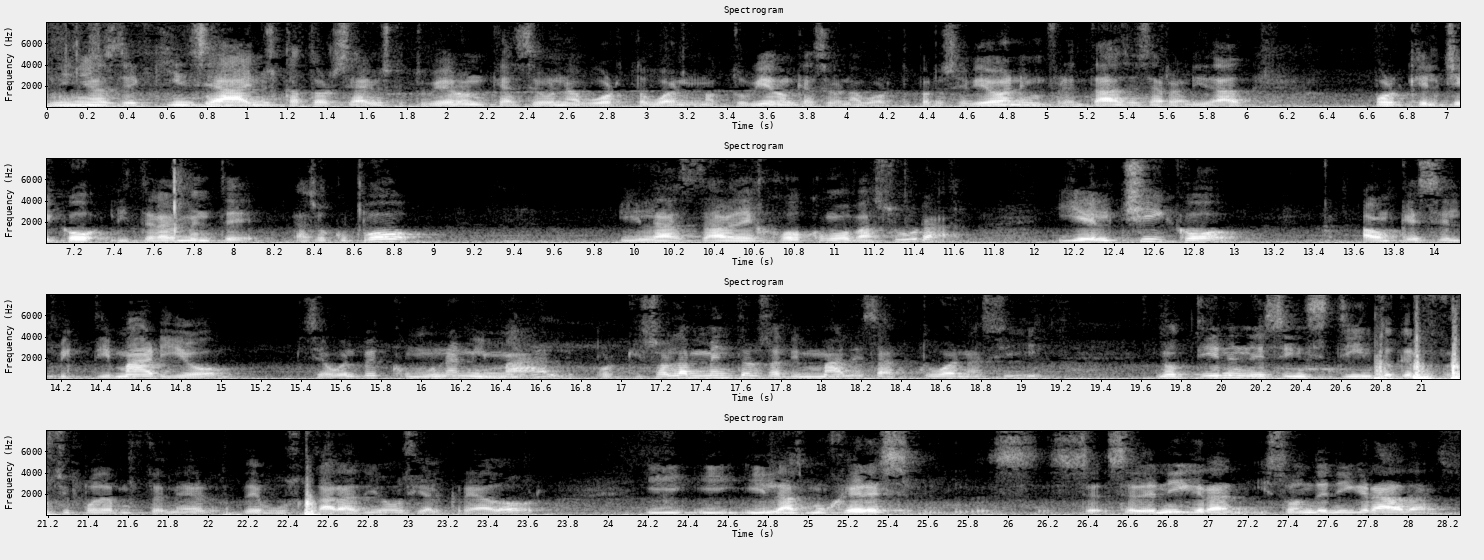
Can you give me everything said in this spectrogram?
niñas de 15 años, 14 años que tuvieron que hacer un aborto. Bueno, no tuvieron que hacer un aborto, pero se vieron enfrentadas a esa realidad porque el chico literalmente las ocupó y las dejó como basura. Y el chico, aunque es el victimario, se vuelve como un animal, porque solamente los animales actúan así. No tienen ese instinto que nosotros sí podemos tener de buscar a Dios y al Creador. Y, las mujeres se, denigran y son denigradas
